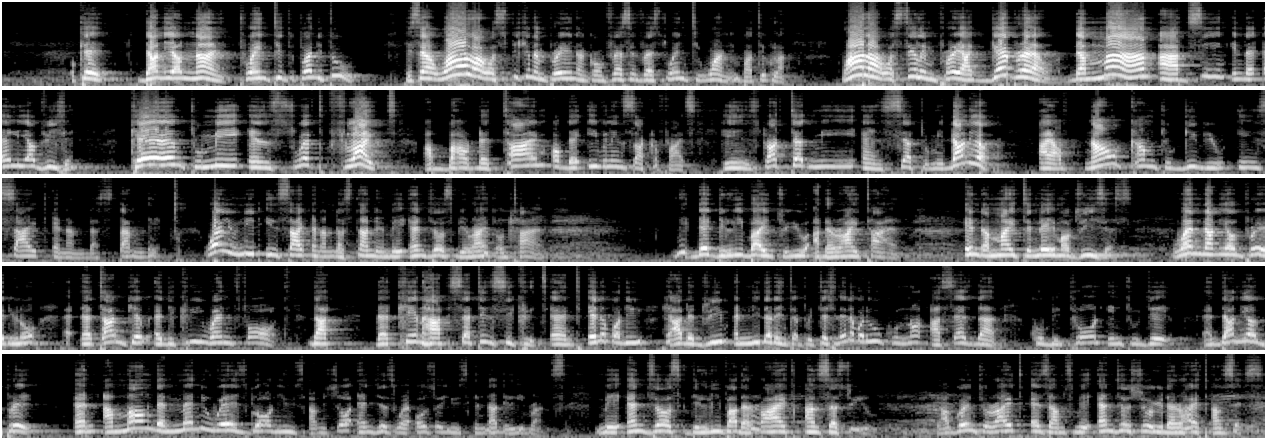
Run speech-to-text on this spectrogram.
Okay, Daniel 9 20 to 22. He said, While I was speaking and praying and confessing, verse 21 in particular, while I was still in prayer, Gabriel, the man I had seen in the earlier vision, came to me in swift flight about the time of the evening sacrifice. He instructed me and said to me, Daniel, I have now come to give you insight and understanding. When you need insight and understanding, may angels be right on time. May they deliver it to you at the right time. In the mighty name of Jesus. When Daniel prayed, you know, a, time came, a decree went forth that the king had certain secrets, and anybody had a dream and needed interpretation. Anybody who could not access that could be thrown into jail. And Daniel prayed. And among the many ways God used, I'm sure angels were also used in that deliverance. May angels deliver the right answers to you. You are going to write exams. May angels show you the right answers.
